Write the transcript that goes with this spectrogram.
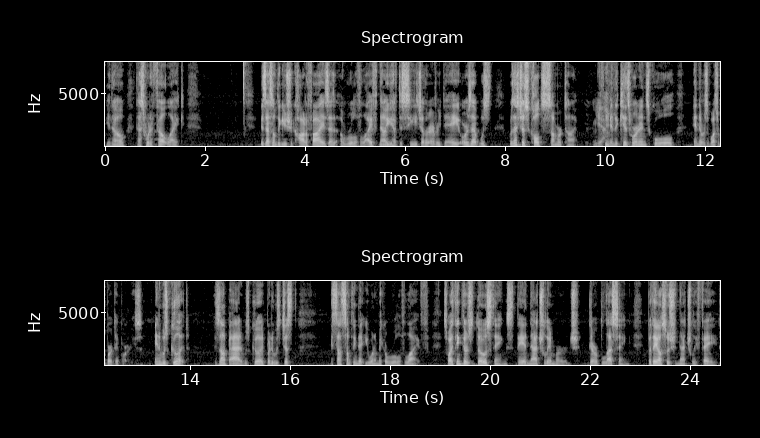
You know, that's what it felt like. Is that something you should codify? Is that a rule of life? Now you have to see each other every day, or is that was was that just called summertime? Yeah. And the kids weren't in school, and there was a bunch of birthday parties, and it was good. It's not bad. It was good, but it was just it's not something that you want to make a rule of life. So I think there's those things. They naturally emerge. They're a blessing, but they also should naturally fade.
